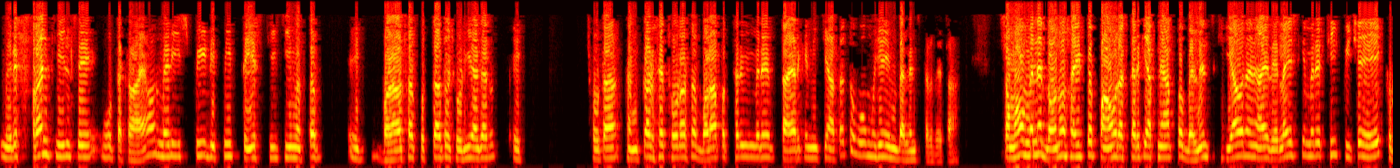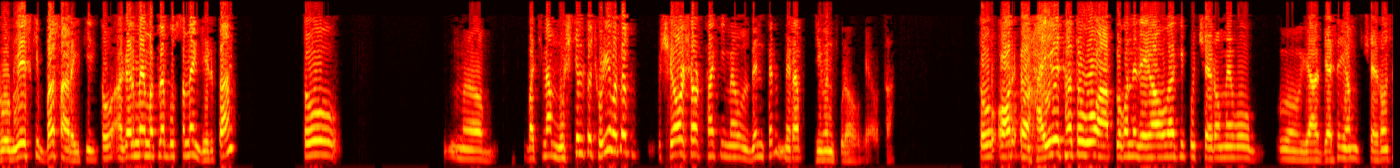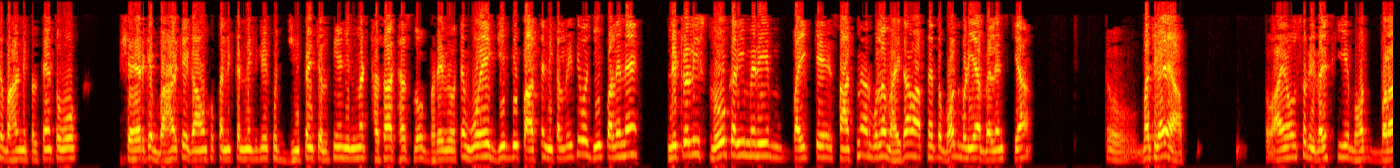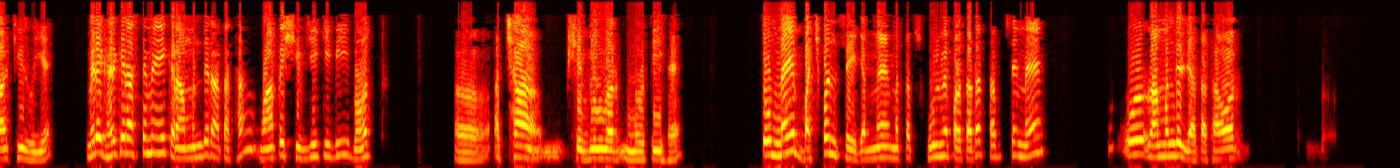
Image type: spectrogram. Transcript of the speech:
मेरे फ्रंट व्हील से वो टकराया और मेरी स्पीड इतनी तेज थी कि मतलब एक बड़ा सा कुत्ता तो छोड़िए, अगर एक छोटा कंकड़ से थोड़ा सा बड़ा पत्थर भी मेरे टायर के नीचे आता तो वो मुझे इम्बेलेंस कर देता। संभव मैंने दोनों साइड पे पाँव रख करके अपने आप को बैलेंस किया और आई रियलाइज़ कि मेरे ठीक पीछे एक रोडवेज़ की बस आ रही थी। तो अगर मैं मतलब उस समय गिरता तो बचना मुश्किल तो छोड़िए मतलब श्योर शॉट था कि मैं उस दिन फिर मेरा जीवन पूरा हो गया होता। तो और हाईवे था तो वो आप लोगों ने देखा होगा कि कुछ शहरों में वो या जैसे ही हम शहरों से बाहर निकलते हैं तो वो शहर के बाहर के गाँव को कनेक्ट करने के लिए कुछ जीपें चलती हैं जिनमें ठसा ठस लोग भरे हुए होते हैं। वो एक जीप भी पास से निकल रही थी। वो जीप वाले ने लिटरली स्लो करी मेरी बाइक के साथ में और बोला, भाई साहब, आपने तो बहुत बढ़िया बैलेंस किया। तो बच गए आप। तो आई ऑल्सो रियलाइज़ की ये बहुत बड़ा चीज़ हुई है। मेरे घर के रास्ते में एक राम मंदिर आता था। वहाँ पे शिव जी की भी बहुत आ, अच्छा शिवलिंग और मूर्ति है। तो मैं बचपन से जब मैं मतलब स्कूल में पढ़ता था तब से मैं वो राम मंदिर जाता था और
